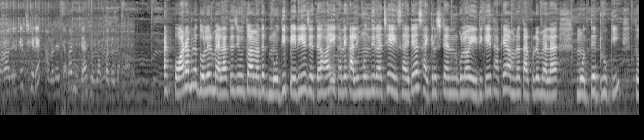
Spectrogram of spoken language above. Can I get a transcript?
মা ওদেরকে ছেড়ে আমাদেরকে আবার নিতে আসবে বাপ্পা দাদা তারপর আমরা দোলের মেলাতে যেহেতু আমাদের নদী পেরিয়ে যেতে হয়, এখানে কালী মন্দির আছে এই সাইডে আর সাইকেল স্ট্যান্ডগুলো এইদিকেই থাকে। আমরা তারপরে মেলার মধ্যে ঢুকি। তো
